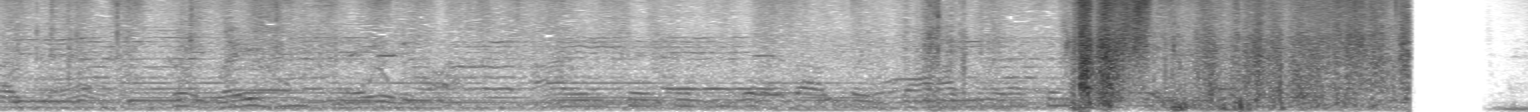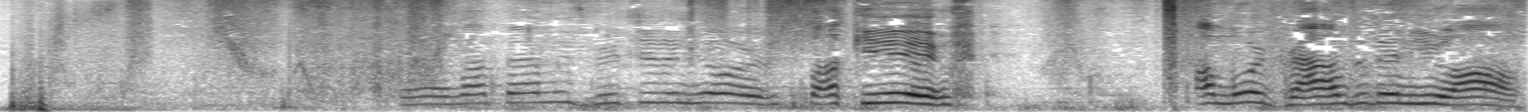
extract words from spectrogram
like the way it. I'm thinking you were about or something. Yeah, my family's richer than yours. Fuck you. I'm more grounded than you all.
